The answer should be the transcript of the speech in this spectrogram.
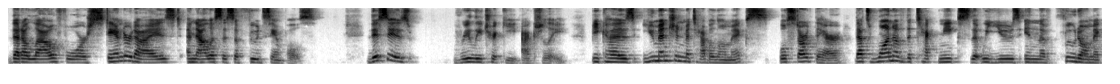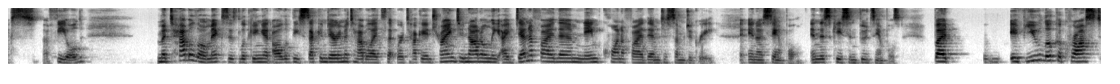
that allow for standardized analysis of food samples. This is really tricky, actually, because you mentioned metabolomics. We'll start there. That's one of the techniques that we use in the foodomics uh, field. Metabolomics is looking at all of these secondary metabolites that we're talking and trying to not only identify them, name, quantify them to some degree in a sample, in this case, in food samples. But if you look across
